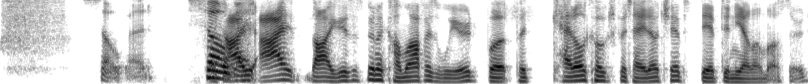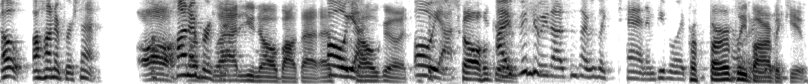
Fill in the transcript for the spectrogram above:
so good. So Like. I, I like this is gonna come off as weird, but pot- kettle cooked potato chips dipped in yellow mustard. oh, a hundred percent. Oh, hundred I'm percent. glad you know about that. That's Oh, yeah. so good. Oh, yeah. so good. I've been doing that since I was like 10 and people like Preferably hell are you doing?" barbecue.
